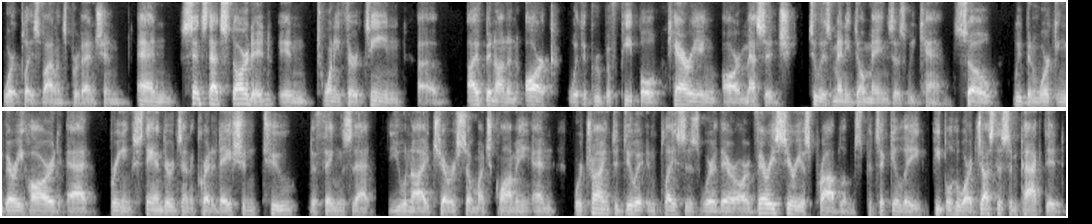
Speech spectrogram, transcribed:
workplace violence prevention. And since that started in 2013, uh, I've been on an arc with a group of people carrying our message to as many domains as we can. So we've been working very hard at bringing standards and accreditation to the things that you and I cherish so much, Kwame. And we're trying to do it in places where there are very serious problems, particularly people who are justice impacted,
